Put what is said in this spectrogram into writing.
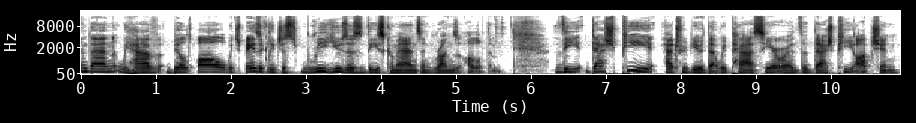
And then we have build all, which basically just reuses these commands and runs all of them. The dash p attribute that we pass here, or the dash p option,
